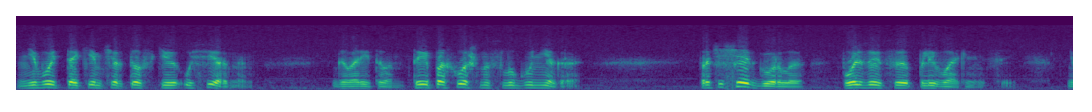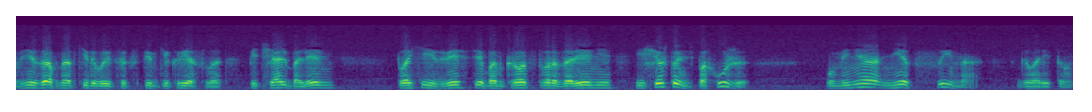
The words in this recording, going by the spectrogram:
«Не будь таким чертовски усердным», — говорит он. «Ты похож на слугу негра». Прочищает горло, пользуется плевательницей. Внезапно откидывается к спинке кресла. Печаль, болезнь, Плохие известия, банкротство, разорение, еще что-нибудь похуже? У меня нет сына, говорит он.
